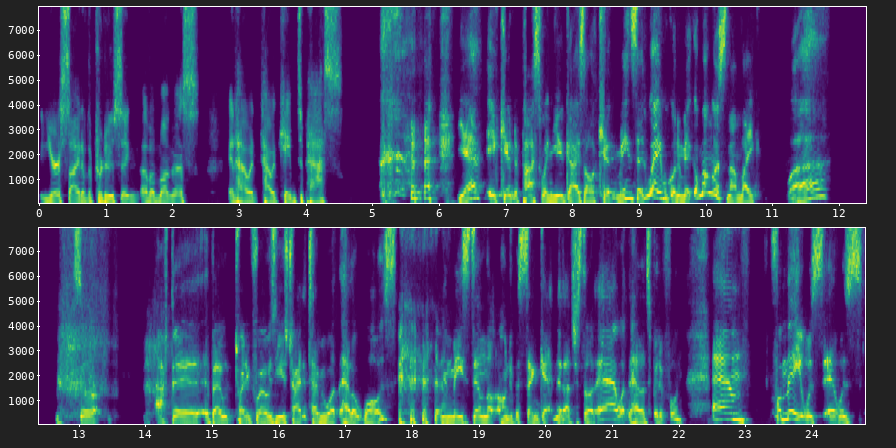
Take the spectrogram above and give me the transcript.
your side of the producing of Among Us and how it how it came to pass? yeah, it came to pass when you guys all came to me and said, "Wait, we're going to make Among Us," and I'm like, "What?" so after about 24 hours, you was trying to tell me what the hell it was, and me still not 100 percent getting it. I just thought, "Yeah, what the hell? It's a bit of fun." Um, for me, it was it was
